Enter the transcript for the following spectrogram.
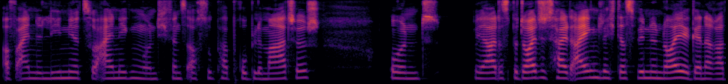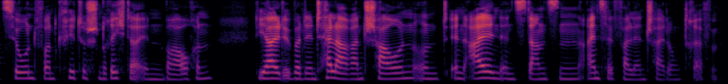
auf eine Linie zu einigen und ich finde es auch super problematisch. Und ja, das bedeutet halt eigentlich, dass wir eine neue Generation von kritischen RichterInnen brauchen, die halt über den Tellerrand schauen und in allen Instanzen Einzelfallentscheidungen treffen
